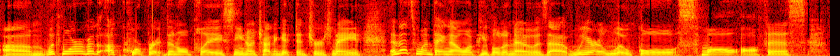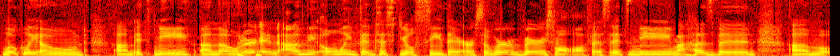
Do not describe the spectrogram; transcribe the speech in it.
um, with more of a, a, corporate dental place, you know, trying to get dentures made. And that's one thing I want people to know is that we are a local, small office, locally owned. Um, it's me, I'm the owner, and I'm the only dentist you'll see there. So we're a very small office. It's me, my husband, um,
